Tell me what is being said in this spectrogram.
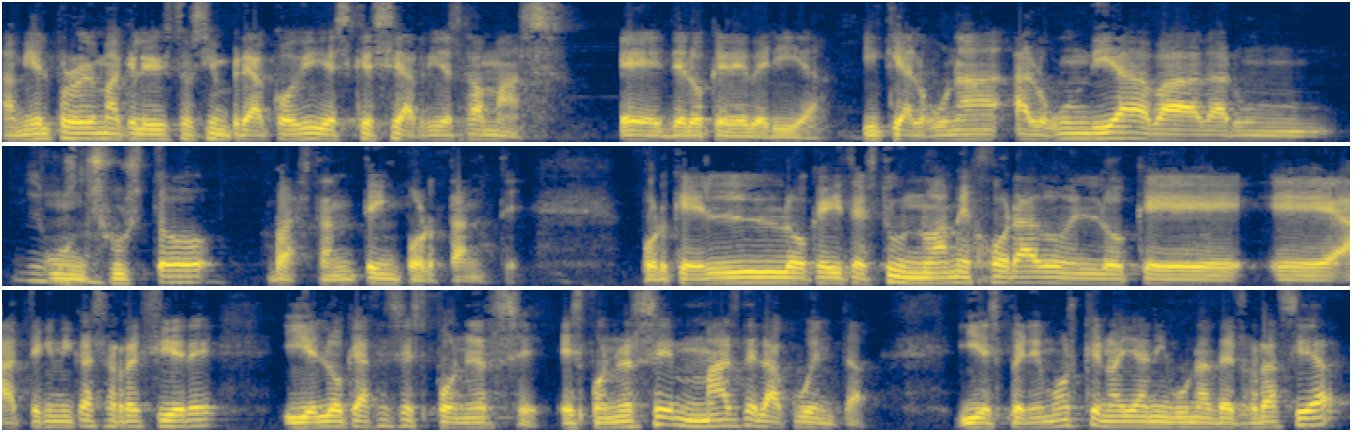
A mí el problema que le he visto siempre a Cody es que se arriesga más eh, de lo que debería y que alguna, algún día va a dar un, un susto bastante importante porque él lo que dices tú no ha mejorado en lo que eh, a técnica se refiere y él lo que hace es exponerse, exponerse más de la cuenta. Y esperemos que no haya ninguna desgracia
